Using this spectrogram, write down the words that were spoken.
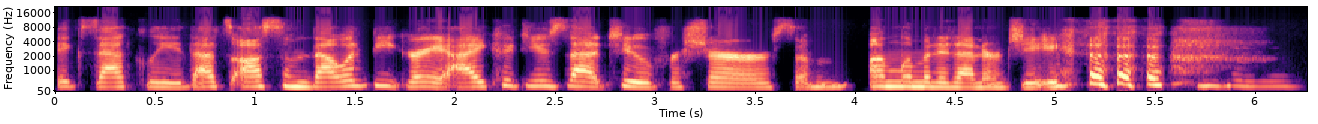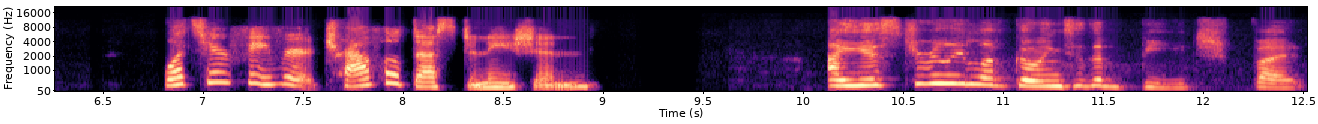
Exactly. That's awesome. That would be great. I could use that too for sure. Some unlimited energy. mm-hmm. What's your favorite travel destination? I used to really love going to the beach, but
